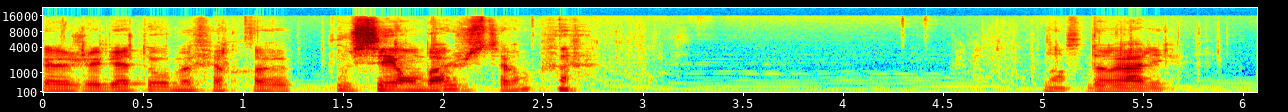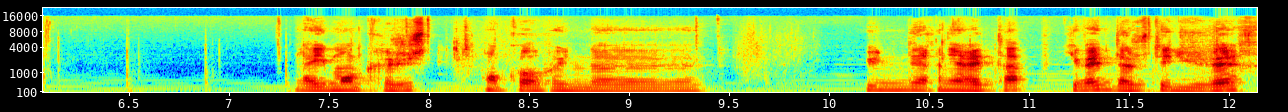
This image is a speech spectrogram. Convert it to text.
euh, je vais bientôt me faire pousser en bas justement. non, ça devrait aller. Là, il manque juste encore une, une dernière étape qui va être d'ajouter du verre.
